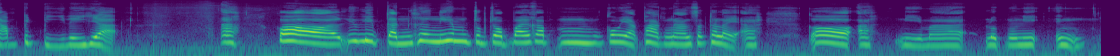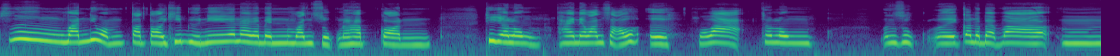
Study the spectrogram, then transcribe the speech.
ดำปิดปีเลยเฮียอะก็รีบๆกันเครื่องนี้ให้มันจบๆไปครับ อืม ก็ไม่อยากพากนานสักเท่าไหร่อะ ก็อะหนีมาหลบตรงนี้ อืม ซึ่งวันที่ผมตัดต่อคลิปอยู่นี่ก็น่าจะเป็นวันศุกร์นะครับ ก่อน ที่จะลงภายในวันเสาร์เออ เพราะว่าจะลงวันศุกร์เลยก็จะแบบว่า อืม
